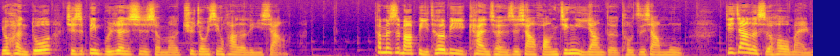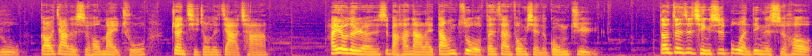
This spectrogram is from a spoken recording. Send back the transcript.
有很多其实并不认识什么去中心化的理想，他们是把比特币看成是像黄金一样的投资项目，低价的时候买入，高价的时候卖出，赚其中的价差。还有的人是把它拿来当做分散风险的工具。当政治情势不稳定的时候，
